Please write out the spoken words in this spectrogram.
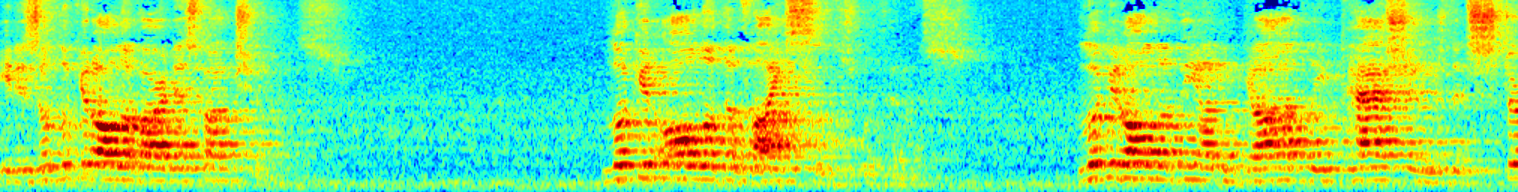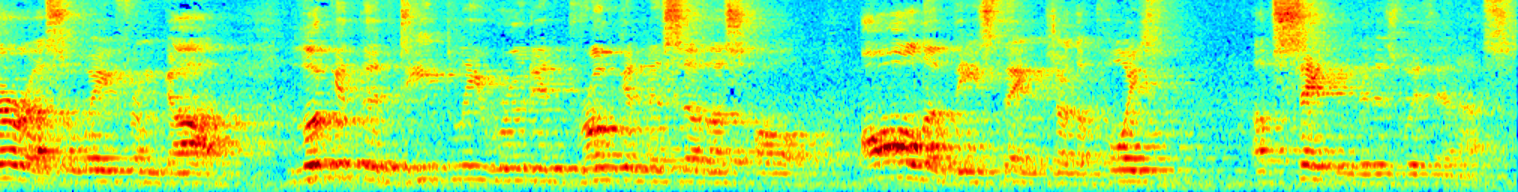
It is a look at all of our dysfunctions. Look at all of the vices within us. Look at all of the ungodly passions that stir us away from God. Look at the deeply rooted brokenness of us all. All of these things are the poison of Satan that is within us.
